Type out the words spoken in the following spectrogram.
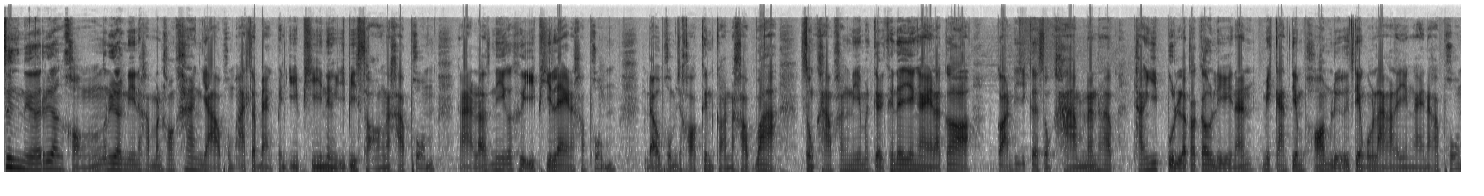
ซึ่งเนื้อเรื่องของเรื่องนี้นะครับมันค่อนข้างยาว ผมอาจจะแบ่งเป็น EP 1 EP 2 นะครับผมอ่าแล้วนี่ก็คือ EP แรกนะครับผมเดี๋ยวผมจะขอเกินก่อนนะครับว่าสงครามครั้งนี้มันเกิดขึ้นได้ยังไง แล้วก็ก่อนที่จะเกิดสงครามนั้นครับทั้งญี่ปุ่นแล้วก็เกาหลีนั้น มีการเตรียมพร้อมหรือเตรียมกำลังอะไรยังไงนะครับผม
